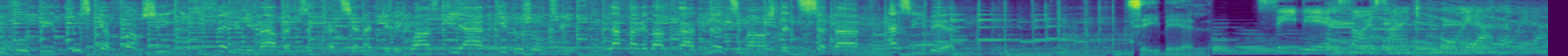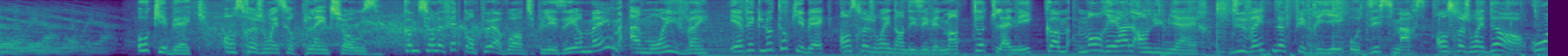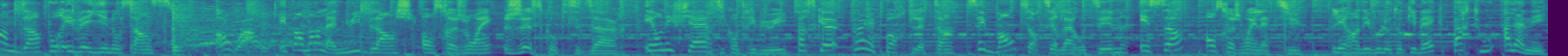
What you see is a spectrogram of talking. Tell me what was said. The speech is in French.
nouveautés, tout ce qui a forgé et qui fait l'univers de la musique traditionnelle québécoise d'hier et d'aujourd'hui. L'affaire est dans le trad le dimanche de 17h à CIBL. CIBL. CIBL 105 Montréal. Au Québec, on se rejoint sur plein de choses. Comme sur le fait qu'on peut avoir du plaisir même à moins 20. Et avec l'Auto-Québec, on se rejoint dans des événements toute l'année comme Montréal en lumière. Du 29 février au 10 mars, on se rejoint dehors ou en dedans pour éveiller nos sens. Oh wow! Et pendant la nuit blanche, on se rejoint jusqu'aux petites heures. Et on est fiers d'y contribuer parce que peu importe le temps, c'est bon de sortir de la routine. Et ça, on se rejoint là-dessus. Les rendez-vous L'Auto-Québec partout à l'année.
